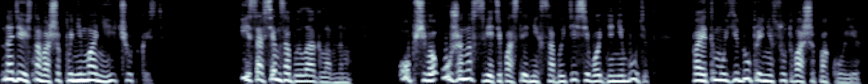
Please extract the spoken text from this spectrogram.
Надеюсь на ваше понимание и чуткость. И совсем забыла о главном. Общего ужина в свете последних событий сегодня не будет, поэтому еду принесут ваши покои.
